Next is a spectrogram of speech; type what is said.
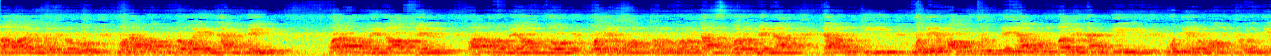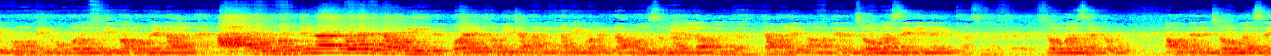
পাওয়ার জন্য ওরা অন্ধ হয়ে থাকবে। ওরা হবে গাফেল, ওরা হবে অন্ধ। কারণ কি? ওদের এমন ভাবে থাকবে ওদের কোনোদিন উপলব্ধি করবে না। আর উপলব্ধি না করার কারণে ওরাই হবে বলেন তাহলে আমাদের চোখ আছে কি নেই? চোখ আছে তো। আমাদের চোখ আছে,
